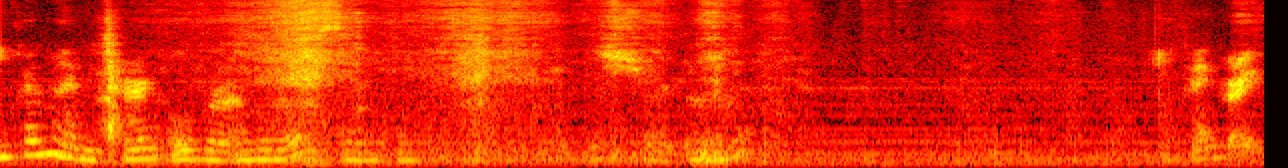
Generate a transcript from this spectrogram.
Okay, I'm gonna have you turn over a little so shirt on. Okay, great.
